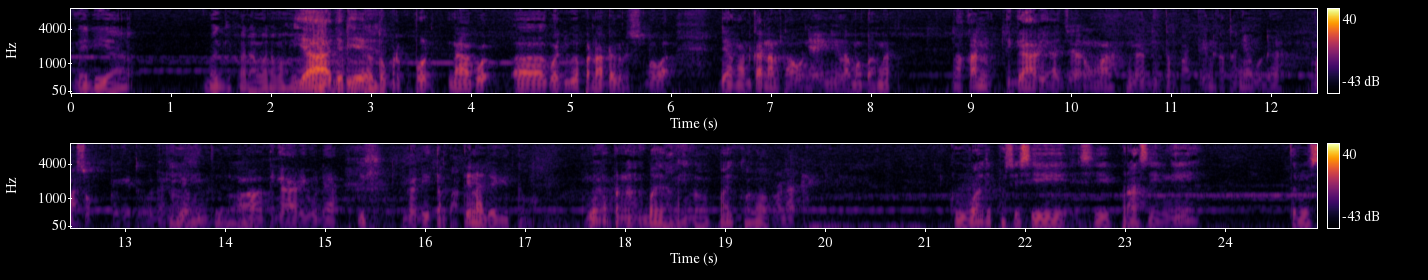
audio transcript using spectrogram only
media bagi para para. Iya, hidup jadi mungkin ya. untuk berkumpul. Nah, gue gue juga pernah dengar bahwa jangankan enam tahun ya ini lama banget. Bahkan tiga hari aja rumah nggak ditempatin katanya udah masuk kayak gitu, udah diam. gitu loh. Eh, tiga hari udah nggak ditempatin aja gitu. gua gak pernah ngebayangin loh, Pai, kalau gua di posisi si pras ini terus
